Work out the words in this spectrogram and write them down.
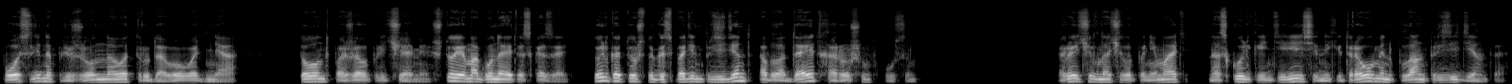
после напряженного трудового дня. Толанд пожал плечами. «Что я могу на это сказать? Только то, что господин президент обладает хорошим вкусом». Рэчел начала понимать, насколько интересен и хитроумен план президента.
